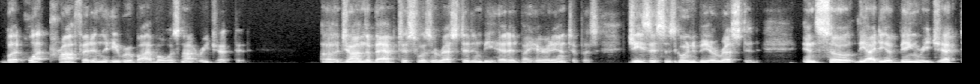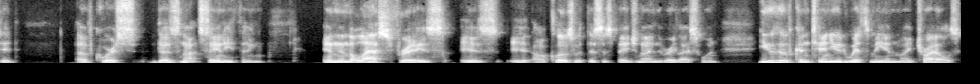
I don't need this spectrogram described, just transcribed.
but what prophet in the Hebrew Bible was not rejected? Uh, John the Baptist was arrested and beheaded by Herod Antipas. Jesus is going to be arrested. And so the idea of being rejected, of course, does not say anything. And then the last phrase is it, I'll close with this is page nine, the very last one. You who've continued with me in my trials,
